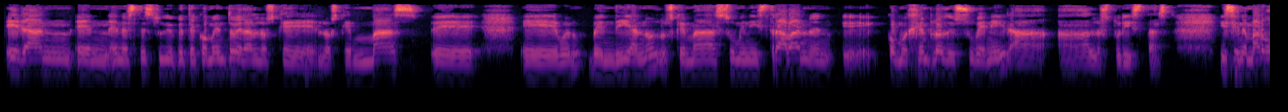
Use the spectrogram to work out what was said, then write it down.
eran en, en, este estudio que te comento eran los que los que más eh, eh, bueno vendían no los que más suministraban eh, como ejemplo de souvenir a, a, los turistas. Y sin embargo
